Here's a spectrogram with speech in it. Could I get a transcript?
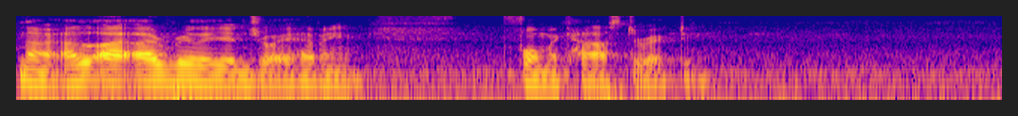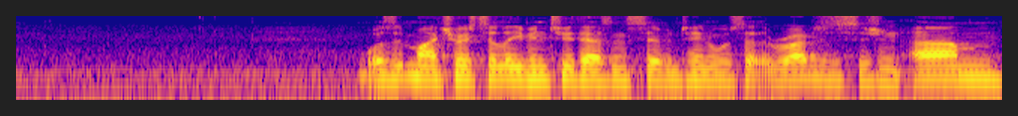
no, I I really enjoy having former cast directing. Was it my choice to leave in 2017, or was that the writer's decision? Um,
